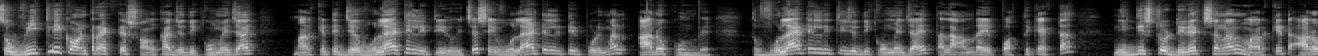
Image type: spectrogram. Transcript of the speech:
সো উইকলি কন্ট্রাক্টের সংখ্যা যদি কমে যায় মার্কেটের যে ভোলাটিলিটি রয়েছে, সেই ভোলাটিলিটির পরিমাণ আরও কমবে। তো ভোলাটিলিটি যদি কমে যায়, তাহলে আমরা এরপর থেকে একটা নির্দিষ্ট ডিরেকশনাল মার্কেট আরও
